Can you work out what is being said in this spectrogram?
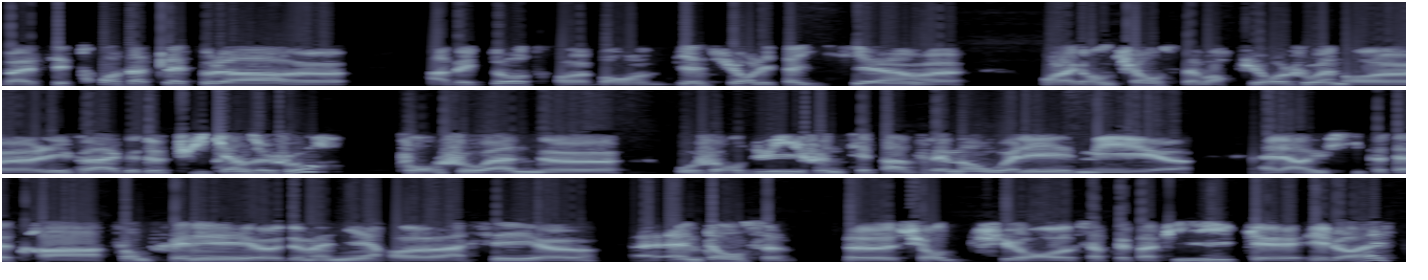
bah, ces trois athlètes-là, avec d'autres, bon, bien sûr, les Tahitiens ont la grande chance d'avoir pu rejoindre les vagues depuis 15 jours. Pour Joanne, Aujourd'hui, je ne sais pas vraiment où elle est, mais euh, elle a réussi peut-être à s'entraîner euh, de manière euh, assez intense sur, sa prépa physique et, le reste.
